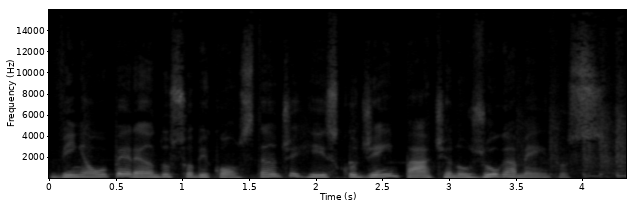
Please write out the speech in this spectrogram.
vinha operando sob constante risco de empate nos julgamentos.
